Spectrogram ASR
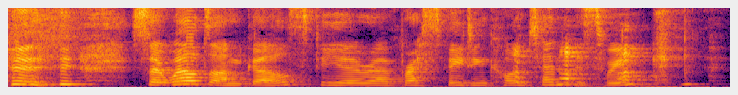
So well done girls for your uh, breastfeeding content this week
